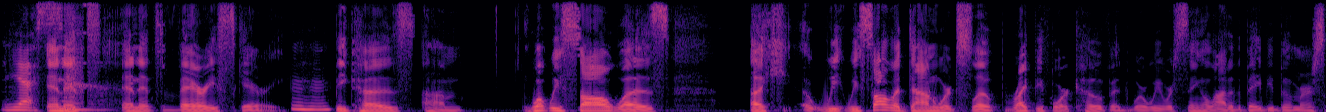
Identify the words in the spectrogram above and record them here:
yes. And it's and it's very scary mm-hmm. because um, what we saw was a uh, we we saw a downward slope right before COVID, where we were seeing a lot of the baby boomers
